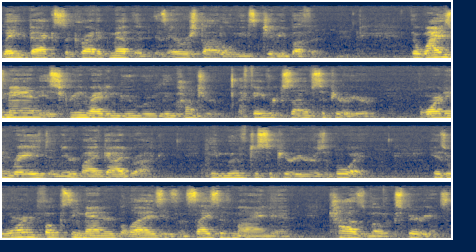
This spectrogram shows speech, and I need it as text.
laid back Socratic method is Aristotle meets Jimmy Buffett. The wise man is screenwriting guru Lew Hunter, a favorite son of Superior, born and raised in nearby Guide Rock. He moved to Superior as a boy. His warm, folksy manner belies his incisive mind and Cosmo experience.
